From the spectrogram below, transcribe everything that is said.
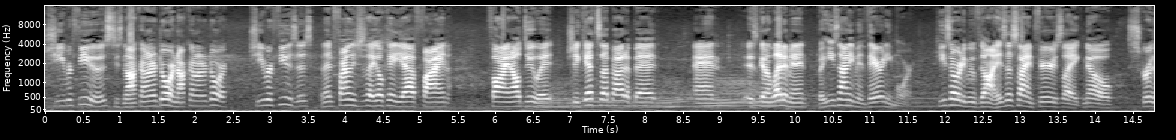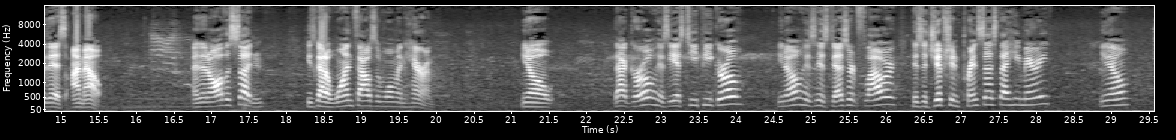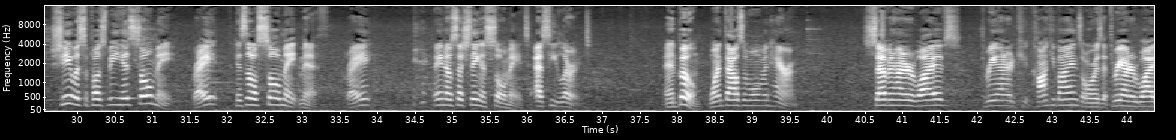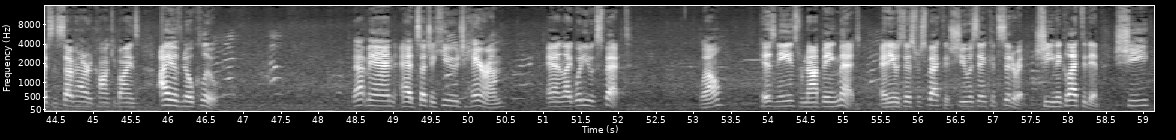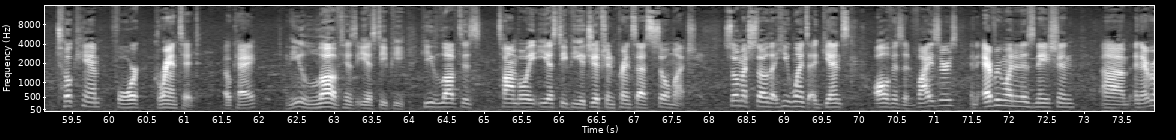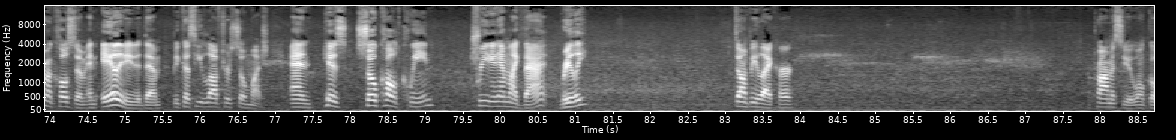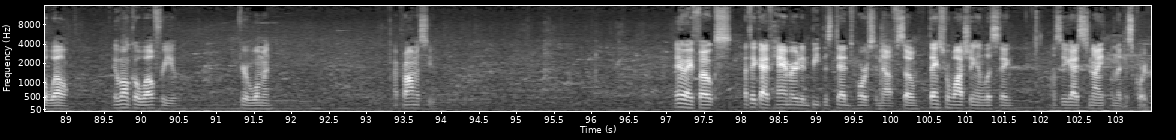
She refused. He's knocking on her door, knocking on her door. She refuses, and then finally she's like, okay, yeah, fine, fine, I'll do it. She gets up out of bed and is going to let him in, but he's not even there anymore. He's already moved on. His SI inferior is like, no, screw this, I'm out. And then all of a sudden, he's got a 1,000 woman harem. You know, that girl, his ESTP girl, you know, his, his desert flower, his Egyptian princess that he married, you know, she was supposed to be his soulmate, right? His little soulmate myth, right? There ain't no such thing as soulmates, as he learned. And boom, 1,000 woman harem. 700 wives, 300 concubines, or is it 300 wives and 700 concubines? I have no clue. That man had such a huge harem, and like, what do you expect? Well, his needs were not being met, and he was disrespected. She was inconsiderate. She neglected him. She took him for granted, okay? And he loved his ESTP. He loved his tomboy ESTP Egyptian princess so much. So much so that he went against all of his advisors and everyone in his nation um, and everyone close to him and alienated them because he loved her so much. And his so called queen treated him like that? Really? Don't be like her. I promise you, it won't go well. It won't go well for you if you're a woman. I promise you. Anyway, folks, I think I've hammered and beat this dead horse enough. So thanks for watching and listening. I'll see you guys tonight on the Discord.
